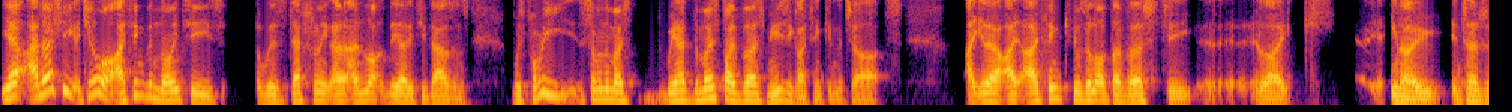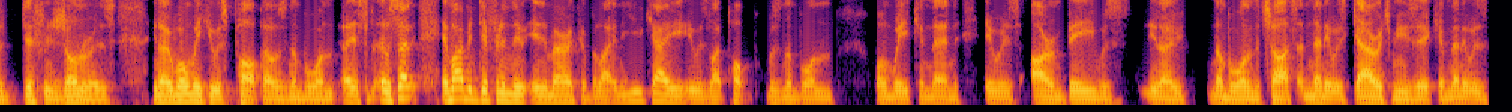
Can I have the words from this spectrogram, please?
yeah, and actually, do you know what? I think the '90s was definitely, and not the early 2000s, was probably some of the most. We had the most diverse music, I think, in the charts. I, you know, I, I think there was a lot of diversity, uh, like you know, in terms of different genres. You know, one week it was pop that was number one. It's, it was it might have been different in the, in America, but like in the UK, it was like pop was number one one week, and then it was R and B was you know number one in the charts, and then it was garage music, and then it was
